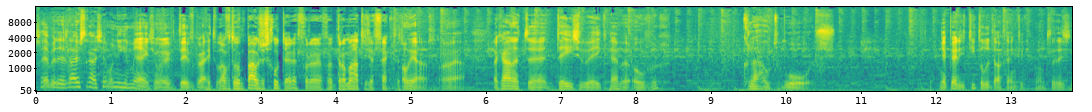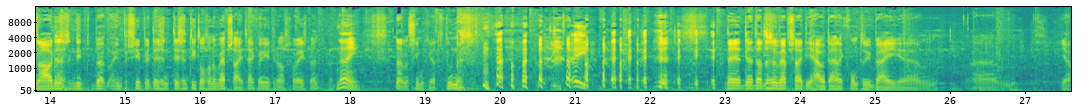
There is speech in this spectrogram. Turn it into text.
ze hebben de luisteraars helemaal niet gemerkt jongen, dat ik het even kwijt Af was. en toe een pauze is goed, hè? Voor, eh, voor dramatische effecten. Oh ja, oh ja. We gaan het eh, deze week hebben over Cloud Wars. Heb jij die titel bedacht, denk ik? Want het is Nou, dit is niet, in principe het is, een, het is een titel van een website. Hè? Ik weet niet of je er wel eens geweest bent. Nee. Nou, misschien moet je dat doen. Hey. De, de- dat is een website die houdt eigenlijk continu bij ehm, ja,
